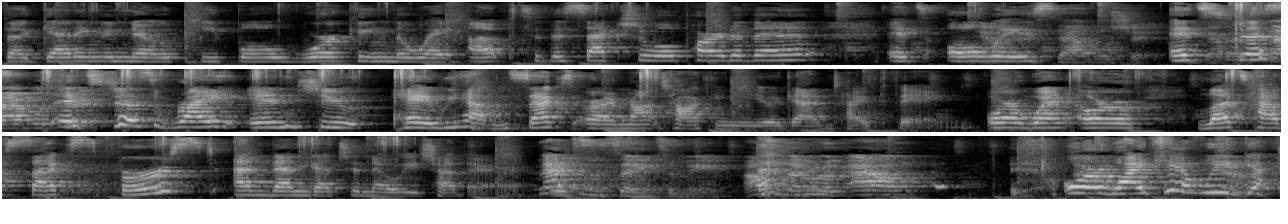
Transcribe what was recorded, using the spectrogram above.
the getting to know people, working the way up to the sexual part of it. It's always it. You just it's it. just right into hey we having sex or i'm not talking to you again type thing or when or let's have sex first and then get to know each other That's insane to me. I was never I or why can't we get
